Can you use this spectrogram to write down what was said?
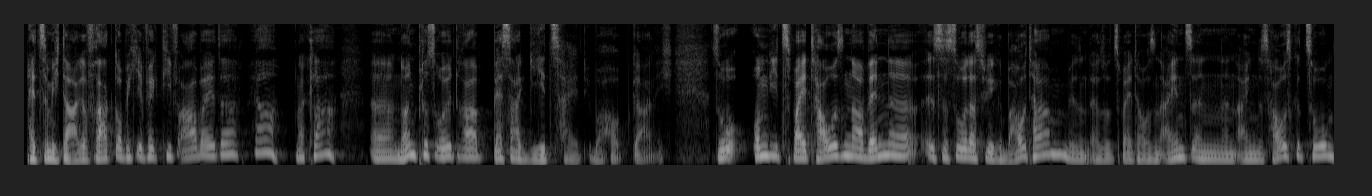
Hättest du mich da gefragt, ob ich effektiv arbeite? Ja, na klar. Äh, 9 Plus Ultra, besser geht's halt überhaupt gar nicht. So, um die 2000er Wende ist es so, dass wir gebaut haben. Wir sind also 2001 in ein eigenes Haus gezogen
